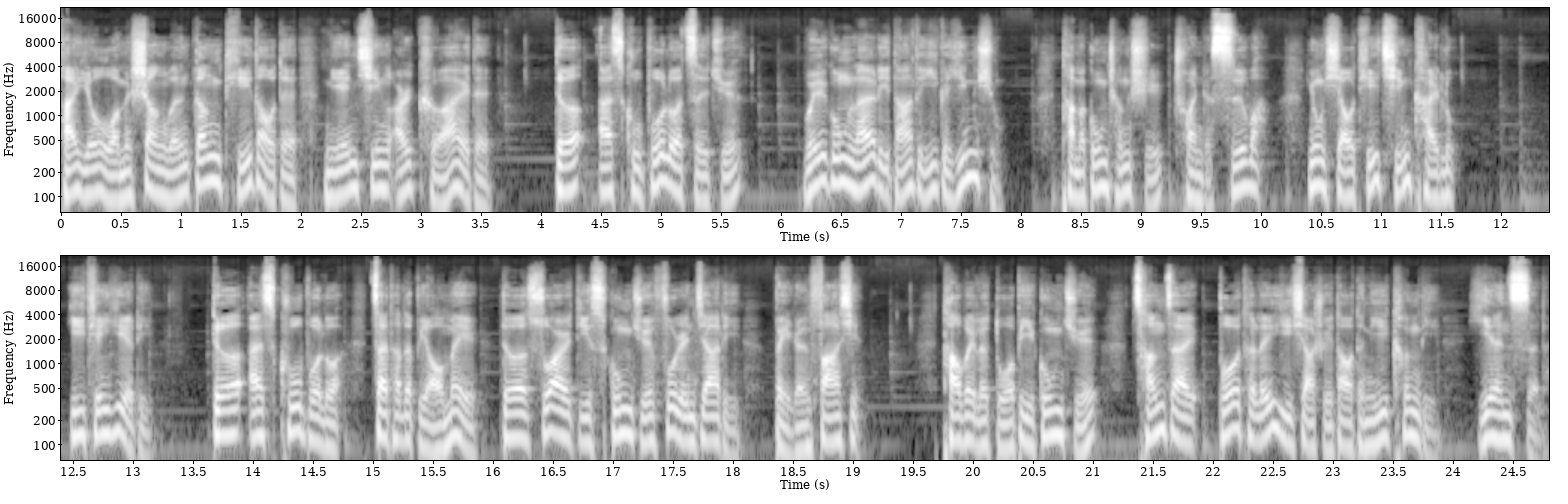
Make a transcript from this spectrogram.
还有我们上文刚提到的年轻而可爱的德埃斯库波洛子爵，围攻莱里达的一个英雄。他们攻城时穿着丝袜，用小提琴开路。一天夜里，德埃斯库波洛在他的表妹德索尔蒂斯公爵夫人家里被人发现。他为了躲避公爵，藏在波特雷伊下水道的泥坑里淹死了。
